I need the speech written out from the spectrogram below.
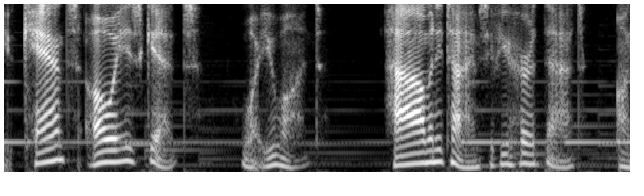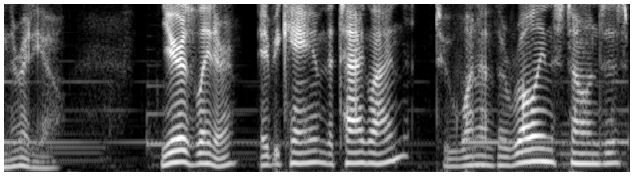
You can't always get what you want. How many times have you heard that on the radio? Years later, it became the tagline to one of the Rolling Stones'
